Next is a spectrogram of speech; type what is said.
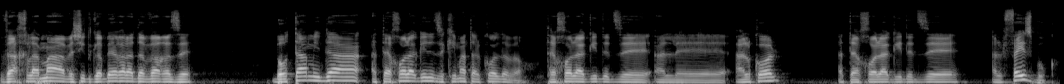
והחלמה, ושיתגבר על הדבר הזה. באותה מידה, אתה יכול להגיד את זה כמעט על כל דבר. אתה יכול להגיד את זה על uh, אלכוהול, אתה יכול להגיד את זה על פייסבוק,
